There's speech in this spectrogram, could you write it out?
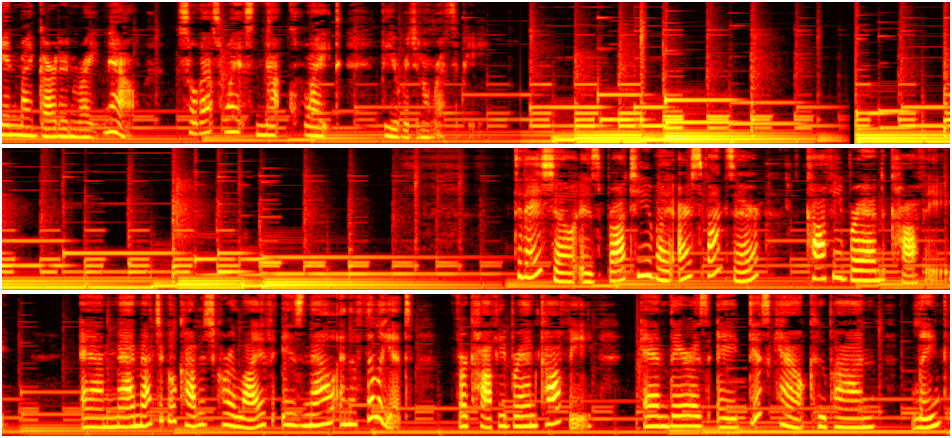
in my garden right now. So that's why it's not quite the original recipe. Today's show is brought to you by our sponsor, Coffee Brand Coffee. And My Magical Cottage Core Life is now an affiliate for Coffee Brand Coffee. And there is a discount coupon link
